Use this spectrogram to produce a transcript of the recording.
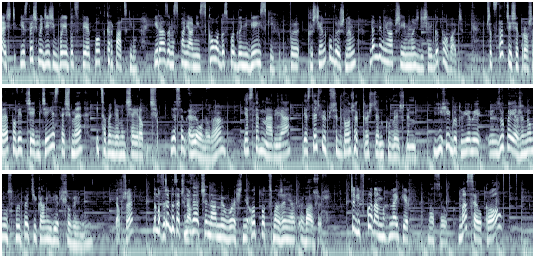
Cześć, jesteśmy dziś w województwie podkarpackim i razem z paniami z Koła Gospodyń Wiejskich w Krościenku Wyżnym będę miała przyjemność dzisiaj gotować. Przedstawcie się proszę, powiedzcie gdzie jesteśmy i co będziemy dzisiaj robić. Jestem Eleonora. Jestem Maria. Jesteśmy przy dworze w Krościenku Wyżnym. Dzisiaj gotujemy y, zupę jarzynową z pulpecikami wieprzowymi. Dobrze? To I od za- czego I zaczynamy? zaczynamy właśnie od podsmażenia warzyw. Czyli wkładam najpierw Masełko. masełko.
